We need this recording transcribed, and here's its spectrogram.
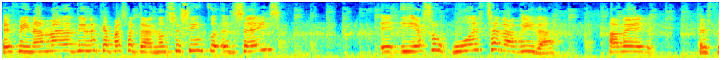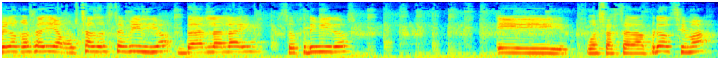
el final malo tienes que pasarte la noche 5, el 6. Eh, y eso cuesta la vida. A ver, Espero que os haya gustado este vídeo, darle a like, suscribiros y pues hasta la próxima.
